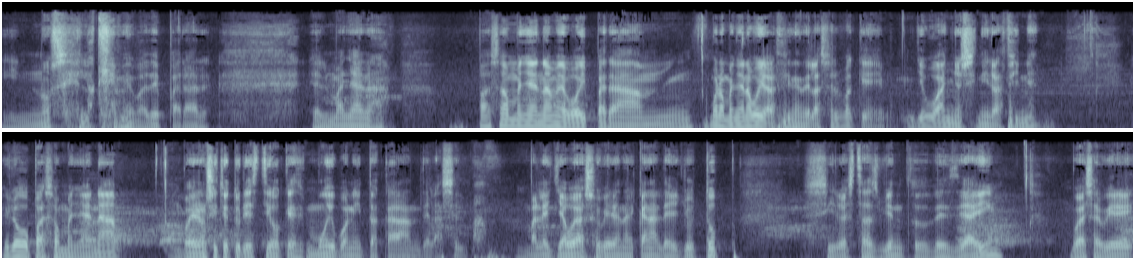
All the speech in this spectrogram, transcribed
y no sé lo que me va a deparar el mañana. Pasado mañana me voy para... Mm, bueno, mañana voy al cine de la selva que llevo años sin ir al cine. Y luego pasado mañana voy a un sitio turístico que es muy bonito acá de la selva. Vale, ya voy a subir en el canal de YouTube. Si lo estás viendo desde ahí, voy a subir,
